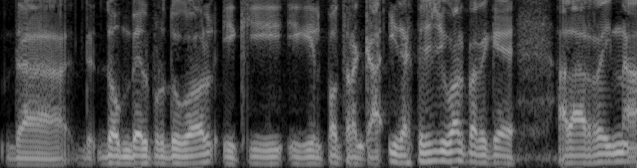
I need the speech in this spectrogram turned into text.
d'on ve el protocol i qui, i qui el pot trencar. I després és igual perquè a la reina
